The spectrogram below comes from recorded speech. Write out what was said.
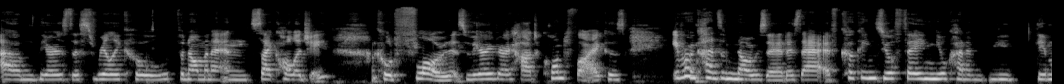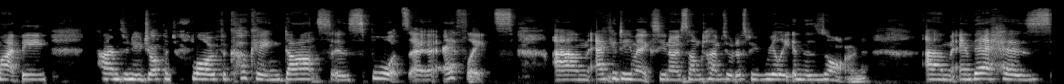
Um, there is this really cool phenomena in psychology called flow that's very, very hard to quantify because everyone kind of knows it. Is that if cooking's your thing, you'll kind of you, there might be times when you drop into flow for cooking, dancers, sports, uh, athletes, um, academics. You know, sometimes you'll just be really in the zone. Um, and that has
